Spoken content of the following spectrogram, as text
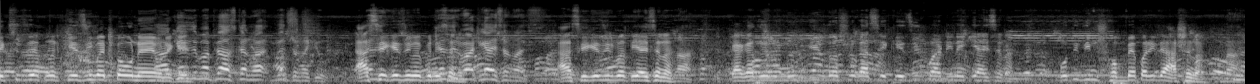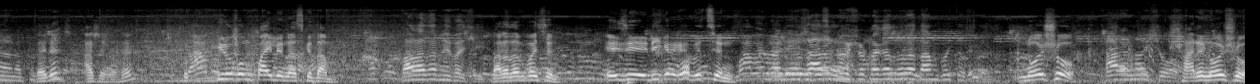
দেখছি যে আপনার কেজি মাপটাও নেয় অনেকে। কেজি আজকে না আজকে কেজি বাটি আইসে না। আজকে কেজির পাতি আইছে না। কাকাদের মুরগির দর্শক আজকে কেজির পার্টি নাকি আইছে না? প্রতিদিন সব ব্যাপারীরা আসে না? তাই না? আসে না হ্যাঁ? তো কীরকম পাইলেন আজকে দাম? বারো দামে পাইছি। ভালো দাম পাইছেন? এই যে এডি কাকা বেচছেন? নয়শো সাড়ে নয়শো।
